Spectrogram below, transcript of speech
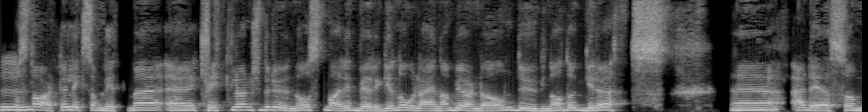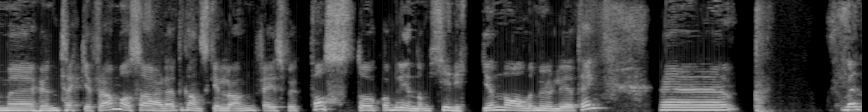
Mm. Og starter liksom litt med eh, Kvikk Lunsj, brunost, Marit Bjørgen og Ole Einar Bjørndalen, dugnad og grøt. Eh, er det som eh, hun trekker fram, og så er det et ganske lang Facebook-post og kommer innom kirken og alle mulige ting. Eh, men,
